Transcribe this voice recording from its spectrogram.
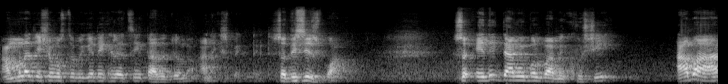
আমরা যে সমস্ত উইকেটে খেলেছি, তাদের জন্য unexpected so this is one so এদিক দিয়ে আমি বলব, আমি খুশি। আবার,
